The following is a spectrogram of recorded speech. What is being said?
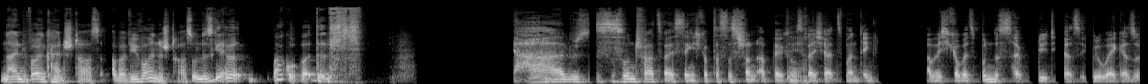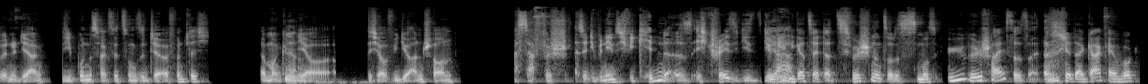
Nein, wir wollen keine Straße, aber wir wollen eine Straße. Und es geht einfach, Marco, das, ja, das ist so ein Schwarz-Weiß-Ding. Ich glaube, das ist schon abwechslungsreicher, als man denkt. Aber ich glaube, als Bundestagpolitiker ist übel wack. Also wenn du dir an, die Bundestagssitzungen sind ja öffentlich. Ja, Man kann Ja. ja. sich auf Video anschauen. Was da für, also die benehmen sich wie Kinder. Das ist echt crazy. Die, die Ja. reden die ganze Zeit dazwischen und so. Das muss übel scheiße sein. Also ich hätte da gar keinen Bock.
